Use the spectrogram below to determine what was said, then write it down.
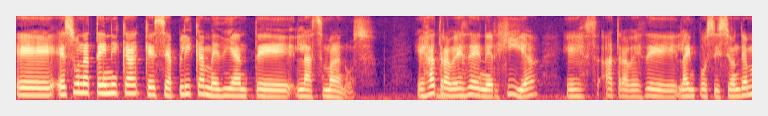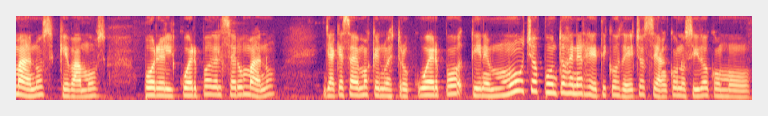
Eh, es una técnica que se aplica mediante las manos. Es a través de energía, es a través de la imposición de manos que vamos por el cuerpo del ser humano, ya que sabemos que nuestro cuerpo tiene muchos puntos energéticos, de hecho se han conocido como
